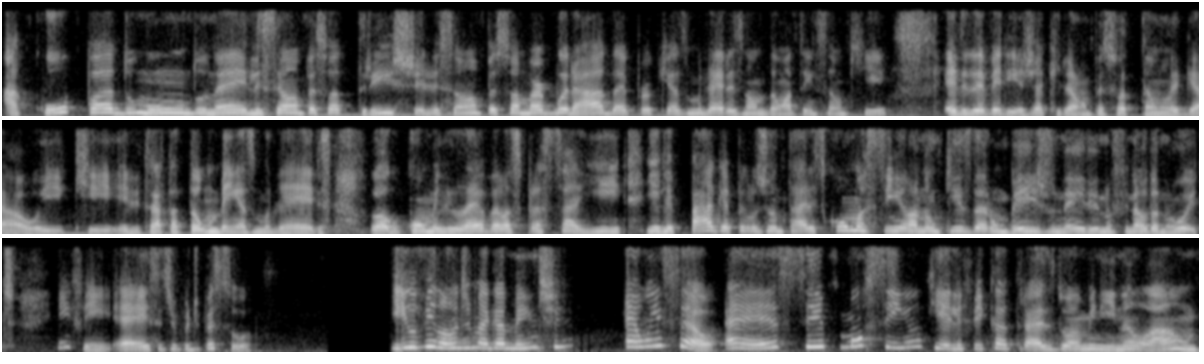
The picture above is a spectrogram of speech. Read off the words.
a culpa do mundo, né, ele ser uma pessoa triste, ele ser uma pessoa amargurada, é porque as mulheres não dão a atenção que ele deveria, já que ele é uma pessoa tão legal e que ele trata tão bem as mulheres. Logo, como ele leva elas para sair e ele paga pelos jantares, como assim ela não quis dar um beijo nele no final da noite? Enfim, é esse tipo de pessoa. E o vilão de Megamente é o Incel. É esse mocinho que ele fica atrás de uma menina lá, um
